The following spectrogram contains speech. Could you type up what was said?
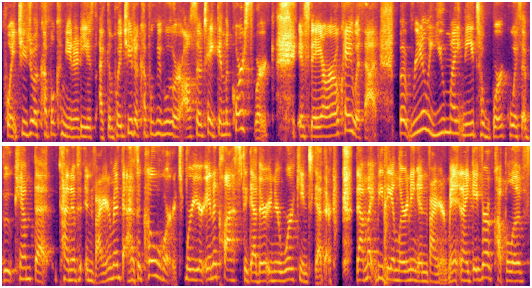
point you to a couple communities. I can point you to a couple people who are also taking the coursework if they are okay with that. But really, you might need to work with a boot camp that kind of environment that has a cohort where you're in a class together and you're working together. That might be the learning environment. And I gave her a couple of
